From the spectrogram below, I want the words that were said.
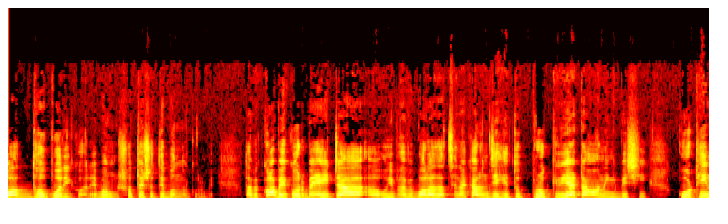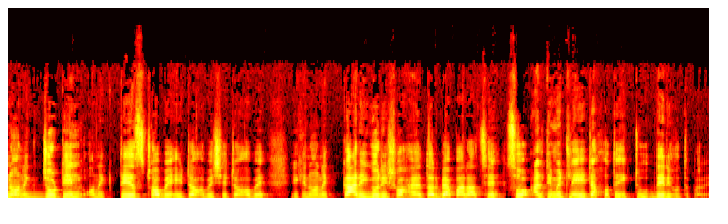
বদ্ধপরিকর এবং সত্যি সত্যি বন্ধ করবে। তবে কবে করবে এটা ওইভাবে বলা যাচ্ছে না। কারণ যেহেতু প্রক্রিয়াটা অনেক বেশি কঠিন, অনেক জটিল, অনেক টেস্ট হবে, এটা হবে, সেটা হবে। এখানে অনেক কারিগরি সহায়তার ব্যাপার আছে। সো আলটিমেটলি এটা হতে একটু দেরি হতে পারে।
